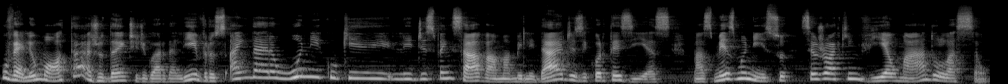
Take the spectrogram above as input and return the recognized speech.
O velho Mota, ajudante de guarda-livros, ainda era o único que lhe dispensava amabilidades e cortesias, mas mesmo nisso, seu Joaquim via uma adulação.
